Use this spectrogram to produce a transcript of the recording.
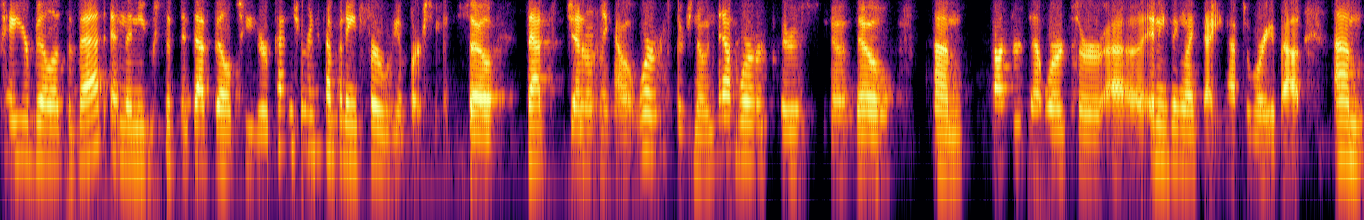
pay your bill at the vet, and then you submit that bill to your pet insurance company for reimbursement. So that's generally how it works. There's no network. There's you know no um, doctors networks or uh, anything like that you have to worry about. Um,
